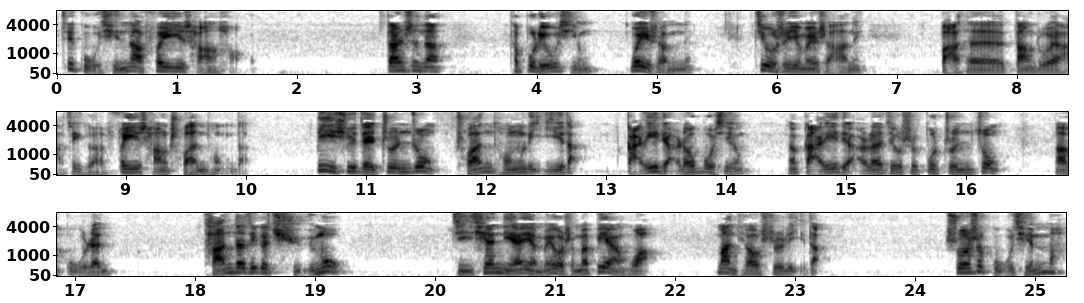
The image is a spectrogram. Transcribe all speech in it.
这古琴呐非常好，但是呢，它不流行，为什么呢？就是因为啥呢？把它当做呀这个非常传统的，必须得尊重传统礼仪的，改一点都不行。那改一点了就是不尊重啊古人，弹的这个曲目，几千年也没有什么变化，慢条斯理的。说是古琴嘛，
